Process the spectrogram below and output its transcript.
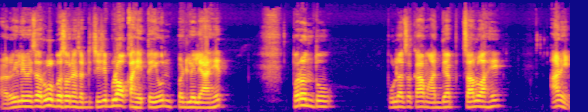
रेल्वेचा रूळ बसवण्यासाठीचे जे ब्लॉक आहेत ते येऊन पडलेले आहेत. परंतु पुलाचं काम अद्याप चालू आहे आणि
